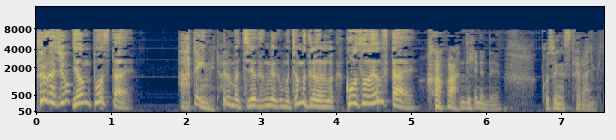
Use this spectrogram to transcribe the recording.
들어가죠? 영포 스타일. 아, 땡입니다. 그럼 뭐 지역 학력 뭐 전부 들어가는 거 고소영 스타일. 안 되겠는데요. 고소영 스타일 아닙니다.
